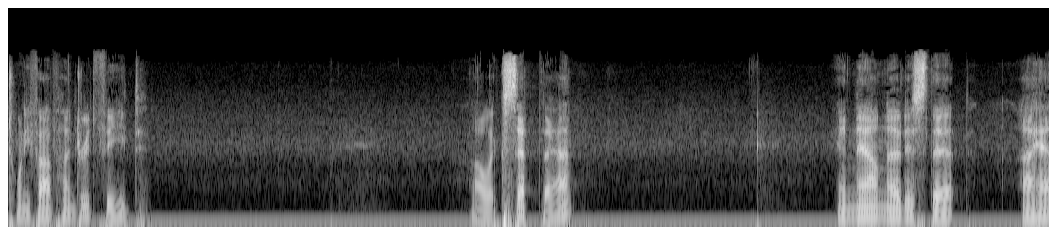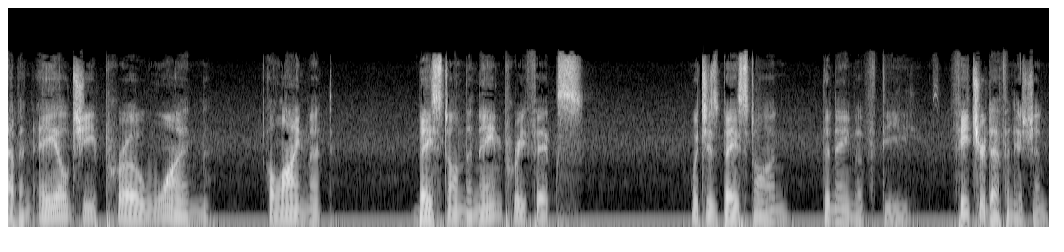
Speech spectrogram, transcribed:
2,500 feet. I'll accept that. And now notice that I have an ALG Pro 1 alignment based on the name prefix, which is based on the name of the feature definition,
